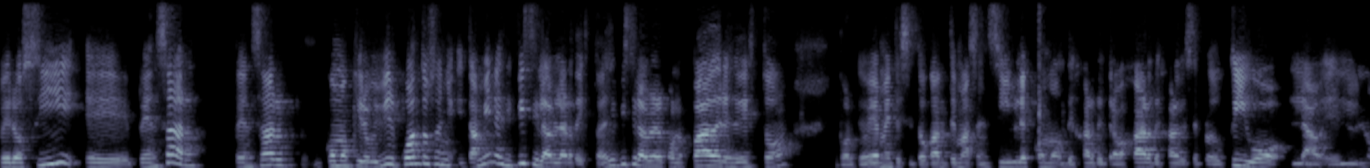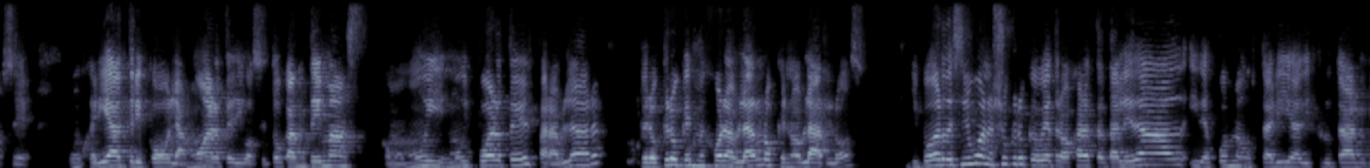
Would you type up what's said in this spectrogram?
pero sí eh, pensar, pensar cómo quiero vivir, cuántos años, y también es difícil hablar de esto, es difícil hablar con los padres de esto, porque obviamente se tocan temas sensibles como dejar de trabajar, dejar de ser productivo, la, no sé, un geriátrico, la muerte, digo, se tocan temas como muy, muy fuertes para hablar, pero creo que es mejor hablarlos que no hablarlos, y poder decir, bueno, yo creo que voy a trabajar hasta tal edad y después me gustaría disfrutar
